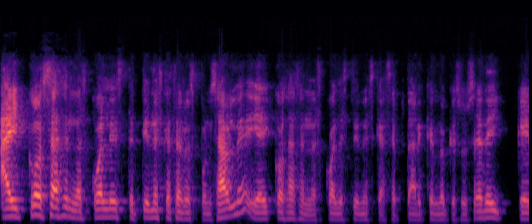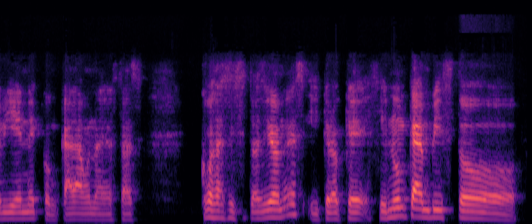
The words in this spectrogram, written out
hay cosas en las cuales te tienes que hacer responsable y hay cosas en las cuales tienes que aceptar qué es lo que sucede y qué viene con cada una de estas cosas y situaciones. Y creo que si nunca han visto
